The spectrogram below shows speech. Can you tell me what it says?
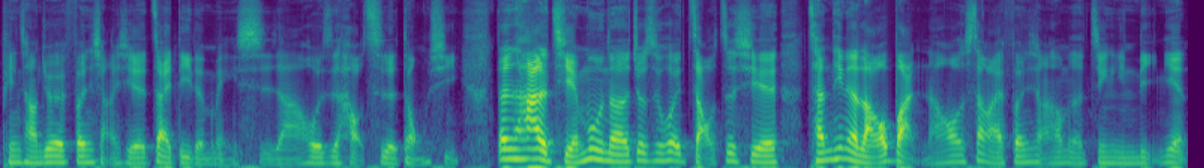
平常就会分享一些在地的美食啊，或者是好吃的东西。但是他的节目呢，就是会找这些餐厅的老板，然后上来分享他们的经营理念，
